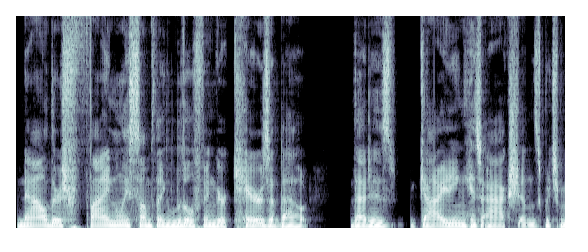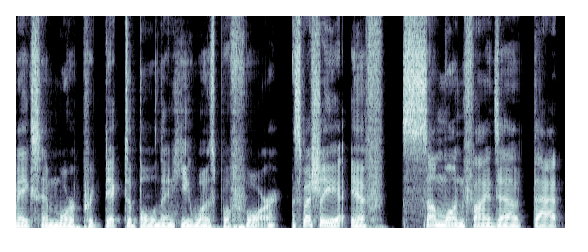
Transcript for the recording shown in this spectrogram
now there's finally something Littlefinger cares about that is guiding his actions, which makes him more predictable than he was before. Especially if someone finds out that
